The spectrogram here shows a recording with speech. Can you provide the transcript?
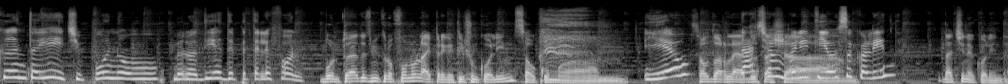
cântă ei, ci pun o melodie de pe telefon. Bun, tu ai adus microfonul, ai pregătit și un colind sau cum... Uh, Eu? sau doar le-ai Dar adus ce am așa... venit eu să colind? Dar cine colindă?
